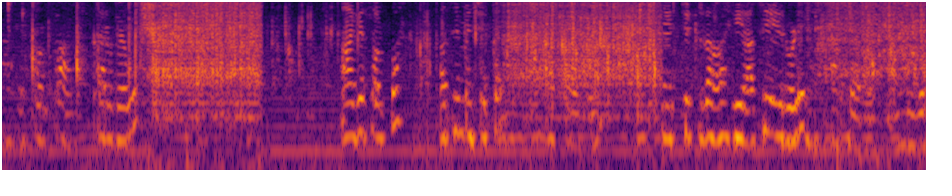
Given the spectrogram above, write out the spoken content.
ಹಾಗೆ ಸ್ವಲ್ಪ ಕರಿಬೇವು. ಹಾಗೆ ಸ್ವಲ್ಪ ಹಸಿಮೆಣಸಿನ್ಕಾಯಿ ಹಾಕ್ತಾ ಇದ್ದೀನಿ ಈ ಹಸಿ ಈರುಳ್ಳಿ ಹಾಕ್ತಾ ಇದ್ದೀನಿ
